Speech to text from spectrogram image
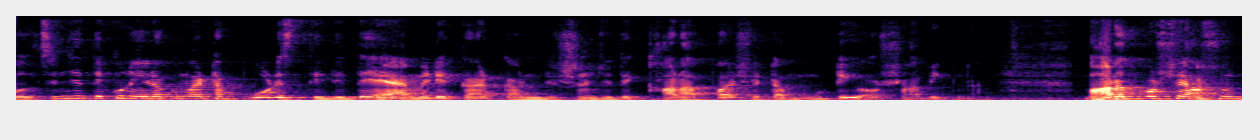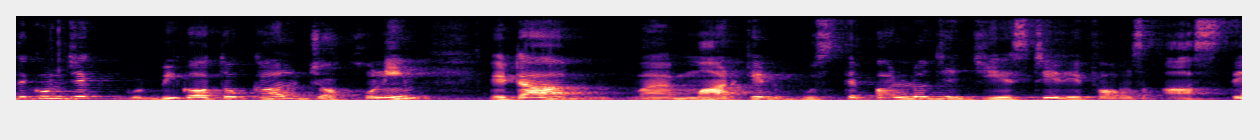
বলছেন যে, দেখুন, এরকম একটা পরিস্থিতিতে আমেরিকার কন্ডিশন যদি খারাপ হয়, সেটা মোটেই অস্বাভাবিক না। ভারতবর্ষে আসুন দেখুন যে, বিগতকাল যখনই এটা মার্কেট বুঝতে পারল যে জিএসটি রিফর্মস আসতে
